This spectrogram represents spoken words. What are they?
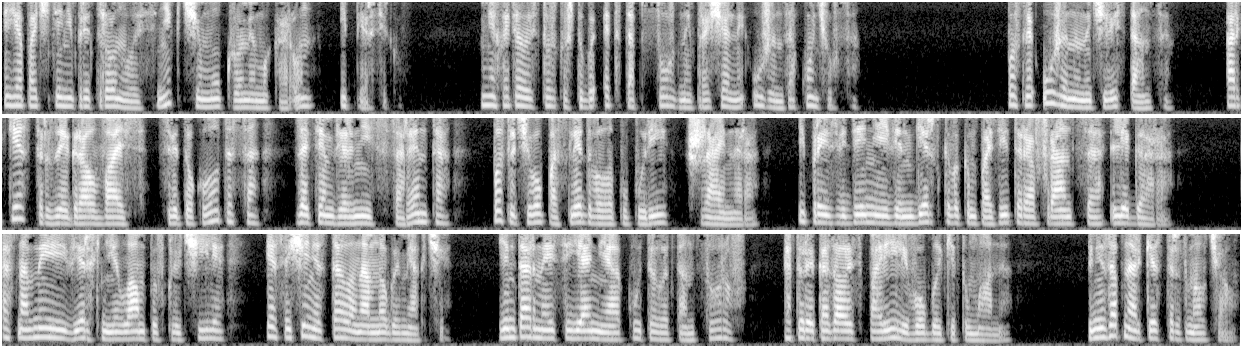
Я почти не притронулась ни к чему, кроме макарон и персиков. Мне хотелось только, чтобы этот абсурдный прощальный ужин закончился. После ужина начались танцы. Оркестр заиграл вальс «Цветок лотоса», затем «Вернись в Соренто», после чего последовало пупури Шрайнера и произведение венгерского композитора Франца Легара. Основные верхние лампы включили, и освещение стало намного мягче. Янтарное сияние окутало танцоров, которые, казалось, парили в облаке тумана. Внезапно оркестр замолчал.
